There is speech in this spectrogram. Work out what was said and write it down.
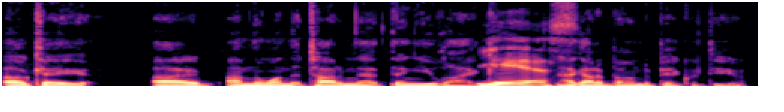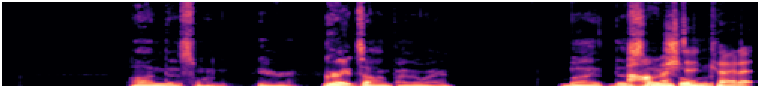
Okay, I I'm the one that taught him that thing you like. yes, I got a bone to pick with you on this one here. Great song, by the way. But the I social didn't cut it.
